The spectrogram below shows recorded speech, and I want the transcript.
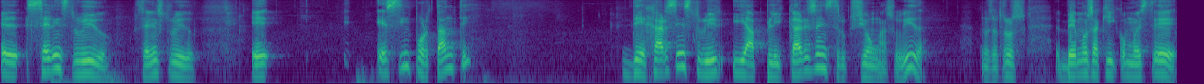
el ser instruido, ser instruido, eh, es importante dejarse instruir y aplicar esa instrucción a su vida. Nosotros vemos aquí como este,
